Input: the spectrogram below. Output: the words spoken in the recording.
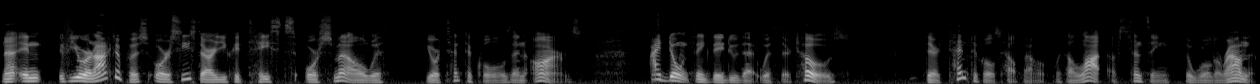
Now, in, if you were an octopus or a sea star, you could taste or smell with your tentacles and arms. I don't think they do that with their toes. Their tentacles help out with a lot of sensing the world around them.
